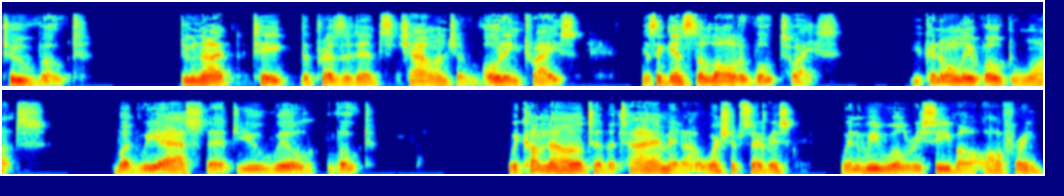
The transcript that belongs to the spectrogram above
to vote. Do not take the president's challenge of voting twice. It's against the law to vote twice. You can only vote once, but we ask that you will vote. We come now to the time in our worship service when we will receive our offering.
